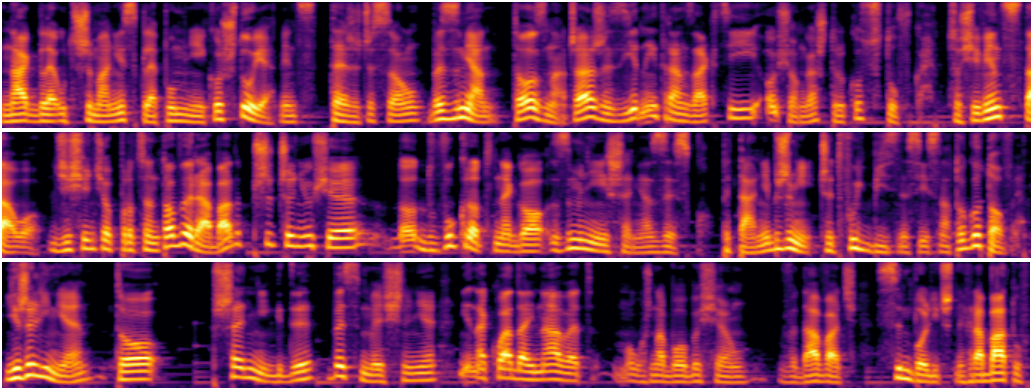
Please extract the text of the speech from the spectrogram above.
nagle utrzymanie sklepu mniej kosztuje, więc te rzeczy są bez zmian. To oznacza, że z jednej transakcji osiągasz tylko stówkę. Co się więc stało? 10% rabat przyczynił się do dwukrotnego zmniejszenia zysku. Pytanie brzmi, czy Twój biznes jest na to gotowy? Jeżeli to przenigdy, bezmyślnie, nie nakładaj nawet, można byłoby się wydawać symbolicznych rabatów,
